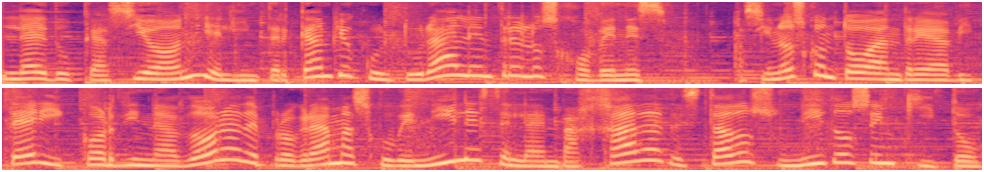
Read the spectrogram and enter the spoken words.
la educación y el intercambio cultural entre los jóvenes. Así nos contó Andrea Viteri, coordinadora de programas juveniles de la Embajada de Estados Unidos en Quito.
